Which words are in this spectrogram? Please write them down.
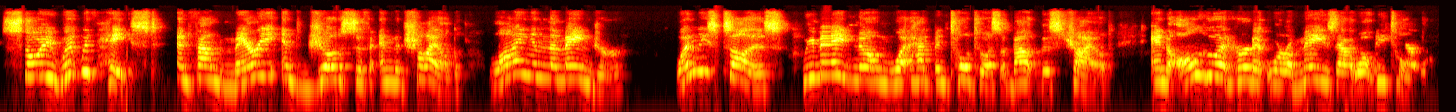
So we went with haste and found Mary and Joseph and the child lying in the manger. When we saw this, we made known what had been told to us about this child, and all who had heard it were amazed at what we told them.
